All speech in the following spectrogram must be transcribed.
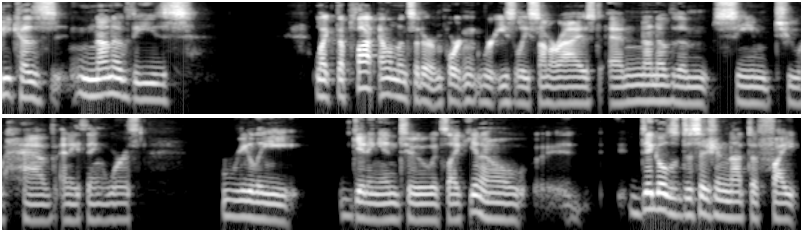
because none of these like the plot elements that are important were easily summarized and none of them seem to have anything worth really getting into. It's like you know, Diggle's decision not to fight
